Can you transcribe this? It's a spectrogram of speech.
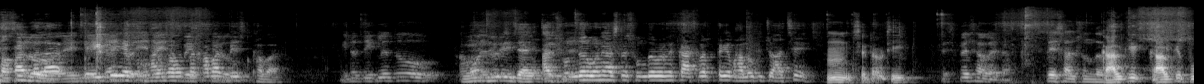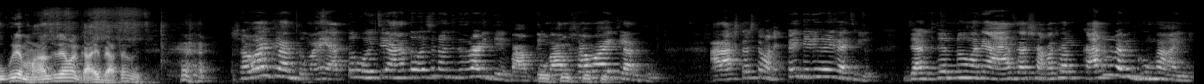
সকালবেলা খাবার। বেস্ট খাবার। এটা দেখলে তো মন জুড়িয়ে যায়। আর সুন্দরবনে আসলে সুন্দরবনের কাঁকড়ার থেকে ভালো কিছু আছে? হুম সেটাও ঠিক। স্পেশাল এটা। স্পেশাল সুন্দর। কালকে কালকে পুকুরে মাছ ধরে আমার গায়ে ব্যথা হয়েছে। সবাই ক্লান্ত মানে এত হয়েছে আনন্দ হয়েছে নন্দিতার বাড়িতে। বাপ রে বাপ সবাই ক্লান্ত। আর আস্তে আস্তে অনেকটাই দেরি হয়ে গেছিল। যার জন্য মানে আজ আর সকাল সকাল কারোর আমি ঘুম ভাঙাইনি।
